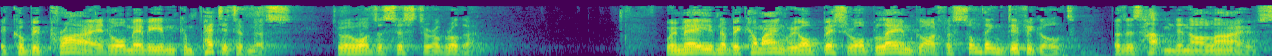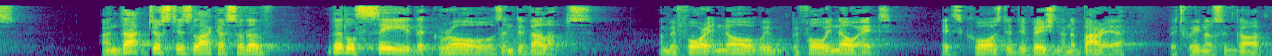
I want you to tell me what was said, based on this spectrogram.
It could be pride or maybe even competitiveness towards a sister or brother. We may even have become angry or bitter or blame God for something difficult that has happened in our lives. And that just is like a sort of little seed that grows and develops. And before it know, we, before we know it, it's caused a division and a barrier between us and God.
